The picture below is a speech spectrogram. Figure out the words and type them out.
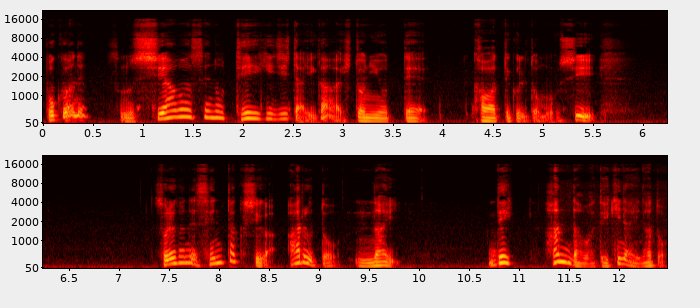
僕はねその幸せの定義自体が人によって変わってくると思うしそれがね選択肢があるとないで判断はできないなと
